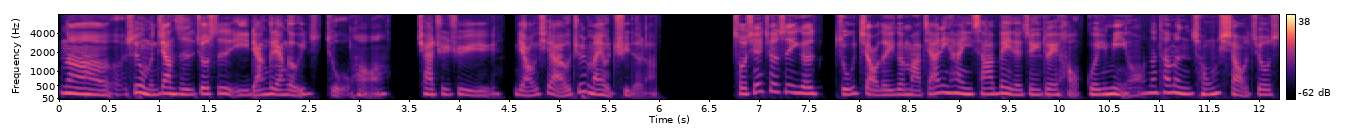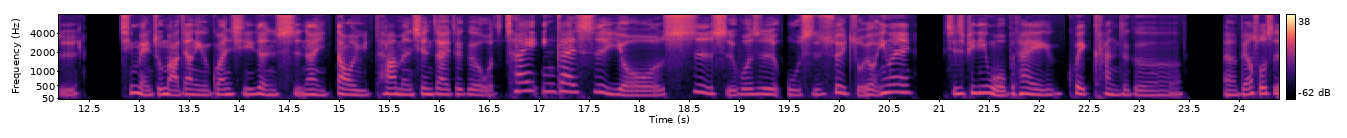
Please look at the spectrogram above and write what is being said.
那所以我们这样子就是以两个两个为一组哈下去去聊一下，我觉得蛮有趣的啦。首先就是一个主角的一个马嘉丽和伊莎贝的这一对好闺蜜哦。那他们从小就是。青梅竹马这样的一个关系认识，那到于他们现在这个，我猜应该是有四十或是五十岁左右。因为其实 PD 我不太会看这个，呃，不要说是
